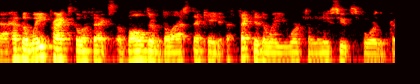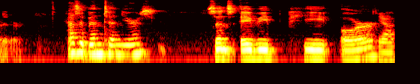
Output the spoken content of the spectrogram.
Uh, have the way practical effects evolved over the last decade affected the way you worked on the new suits for the Predator? Has it been 10 years? Since AVPR. Yeah,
